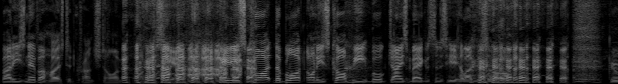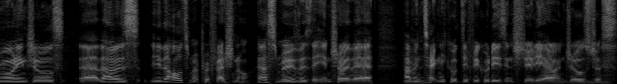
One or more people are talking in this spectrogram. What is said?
but he's never hosted Crunch Time on SEN. it is quite the blot on his copy book. James Magnuson is here. Hello, Mr. Good morning, Jules. Uh, that was you're the ultimate professional. How smooth was the intro there? Having Yeah. technical difficulties in studio, and Jules just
